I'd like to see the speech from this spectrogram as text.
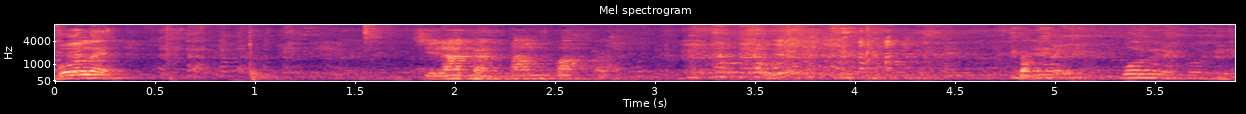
Boleh. Silakan tambah lah. Boleh, boleh.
